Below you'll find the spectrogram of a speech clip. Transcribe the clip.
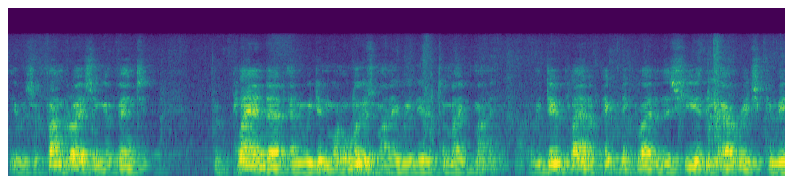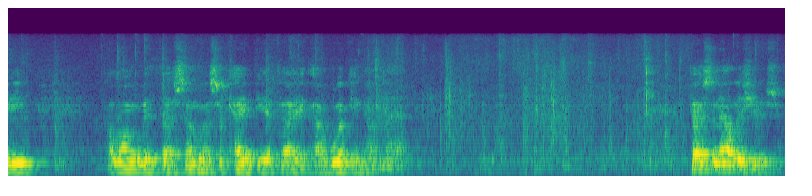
It was a fundraising event planned at, and we didn't want to lose money, we needed to make money. We do plan a picnic later this year. The outreach committee along with uh, some of us at KPFA, are working on that. Personnel issues.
